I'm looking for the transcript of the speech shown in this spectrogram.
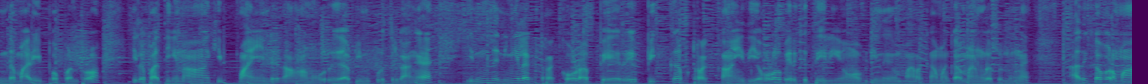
இந்த மாதிரி இப்போ பண்ணுறோம் இதில் பார்த்தீங்கன்னா ஹிப் பாயிண்ட் நானூறு அப்படின்னு கொடுத்துருக்காங்க. இந்த நீல ட்ரக்கோட பேர் பிக்கப் ட்ரக்கான் இது எவ்வளோ பேருக்கு தெரியும் அப்படின்னு மறக்காமல் கமெண்டில் சொல்லுங்கள் அதுக்கப்புறமா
